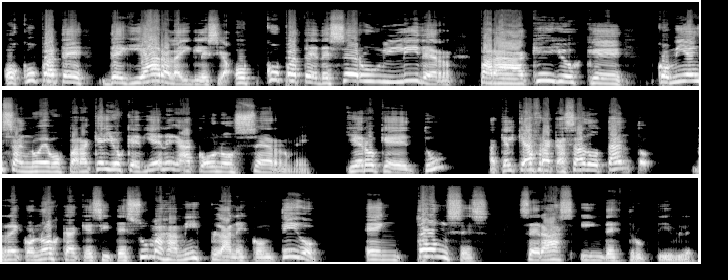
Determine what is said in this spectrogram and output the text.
ocúpate de guiar a la iglesia, ocúpate de ser un líder para aquellos que comienzan nuevos, para aquellos que vienen a conocerme. Quiero que tú, aquel que ha fracasado tanto, reconozca que si te sumas a mis planes contigo, entonces serás indestructible.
